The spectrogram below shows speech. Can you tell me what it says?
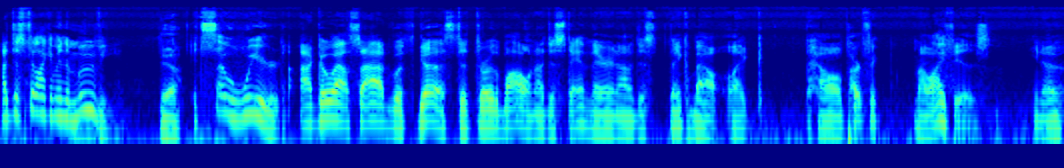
I just feel like I'm in the movie. Yeah. It's so weird. I go outside with Gus to throw the ball, and I just stand there and I just think about like how perfect my life is. You know,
